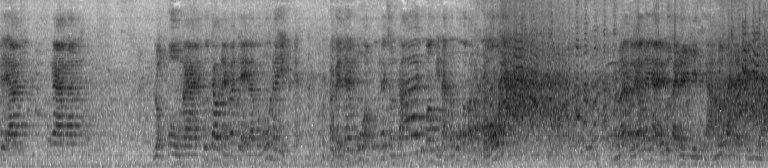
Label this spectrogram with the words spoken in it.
ที่อันงานอัน หลวงปู่มาผู้เจ้าไหนมาเจ๊แล้วมมู้นะอีกเนี่ยมันเป็นแค่มูอะผู้ไม่สนใจกูมองกี่นัดแต่มูก็ต้องโอ้ยเห็นไหมแต่แล้วง่ายๆเลยมึงใครใจกินหามึงใครใจกินหา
